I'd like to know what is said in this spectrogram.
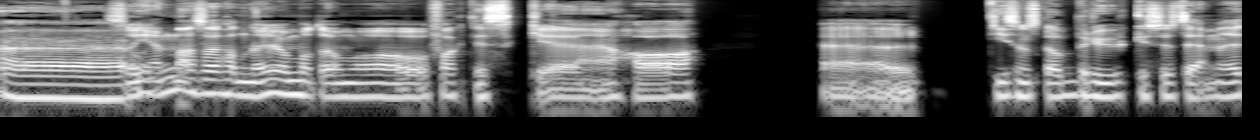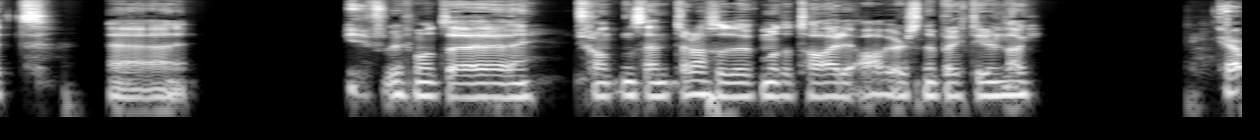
uh, Så igjen, altså, det handler jo om, å faktisk uh, ha uh, de som skal bruke systemet ditt, i måte front senter, da, så du på en måte tar avgjørelsene på riktig grunnlag. Ja.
